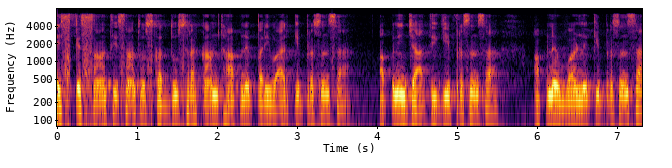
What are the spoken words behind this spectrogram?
इसके साथ ही साथ उसका दूसरा काम था अपने परिवार की प्रशंसा, अपनी जाति की प्रशंसा, अपने वर्ण की प्रशंसा।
